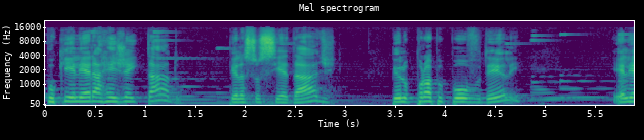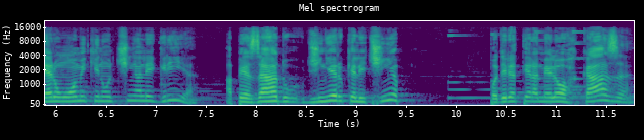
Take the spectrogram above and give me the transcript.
porque ele era rejeitado pela sociedade, pelo próprio povo dele. Ele era um homem que não tinha alegria apesar do dinheiro que ele tinha, poderia ter a melhor casa,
